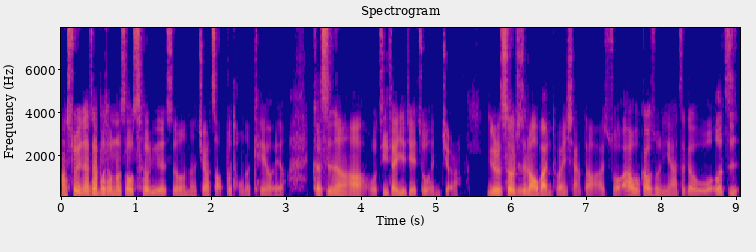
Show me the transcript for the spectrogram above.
那所以呢，在不同的时候策略的时候呢，就要找不同的 KOL。可是呢，啊，我自己在业界也做很久了，有的时候就是老板突然想到啊，说啊，我告诉你啊，这个我儿子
